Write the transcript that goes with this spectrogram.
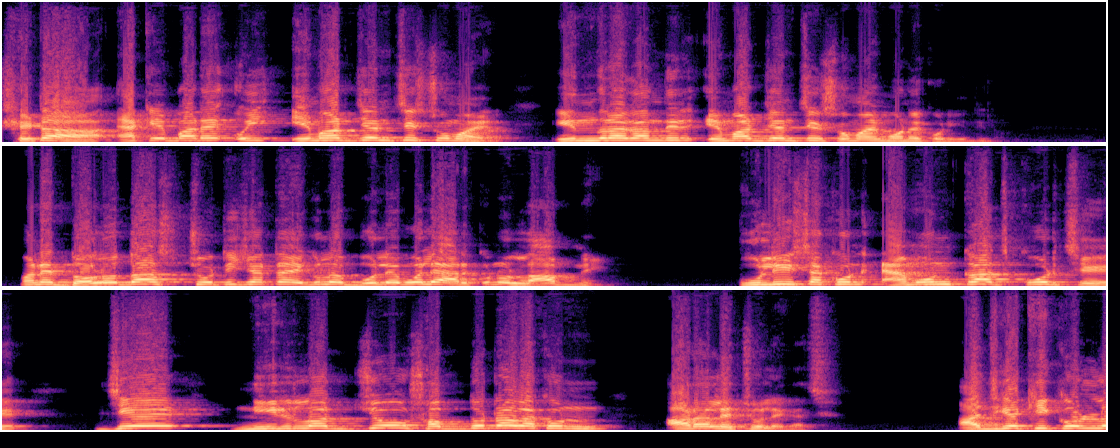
সেটা একেবারে ওই এমার্জেন্সির সময়, ইন্দিরা গান্ধীর এমার্জেন্সির সময় মনে করিয়ে দিল। মানে দলদাস চটিচাটা এগুলো বলে বলে আর কোনো লাভ নেই। পুলিশ এখন এমন কাজ করছে যে নির্লজ্জ শব্দটাও এখন আড়ালে চলে গেছে। আজকে কি করল?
